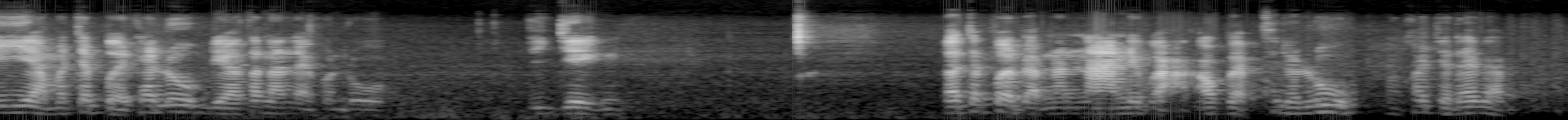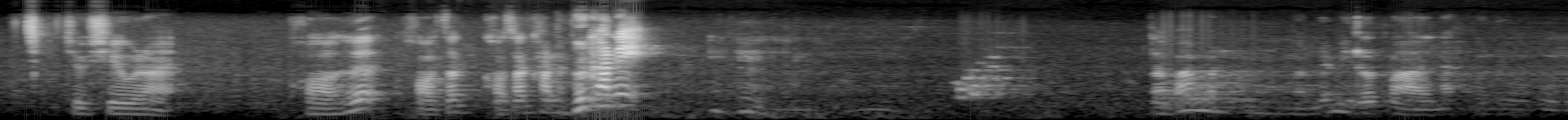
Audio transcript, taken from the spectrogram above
ดีอะมันจะเปิดแค่ลูกเดียวเท่านั้นแหละคนดู จริงๆ เราจะเปิดแบบนานๆดีกว่า เอาแบบทีละลูก มันก็จะได้แบบชิวๆหน่อย ขอเฮ้ยขอสักขอสักคันเฮ้ยคันนี้ แต่ว่ามันมันไม่มีรถมาเลยนะคนดูผม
